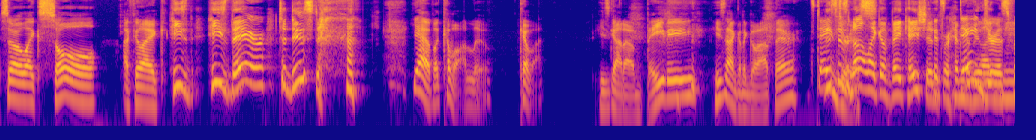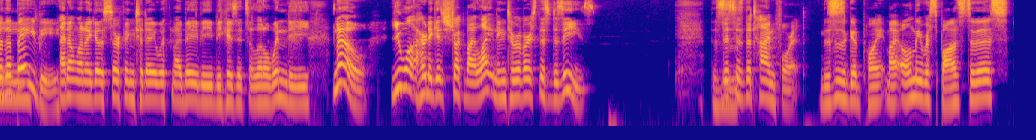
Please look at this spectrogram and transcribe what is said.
So like Sol, I feel like he's he's there to do stuff yeah, but come on, Lou. Come on. He's got a baby. He's not gonna go out there. It's dangerous. this is not like a vacation it's for him to be like, dangerous for the "Mm, baby. i don't want to go surfing today with my baby because it's a little windy no you want her to get struck by lightning to reverse this disease This, this is, is the time for it this is a good point. My only response to this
